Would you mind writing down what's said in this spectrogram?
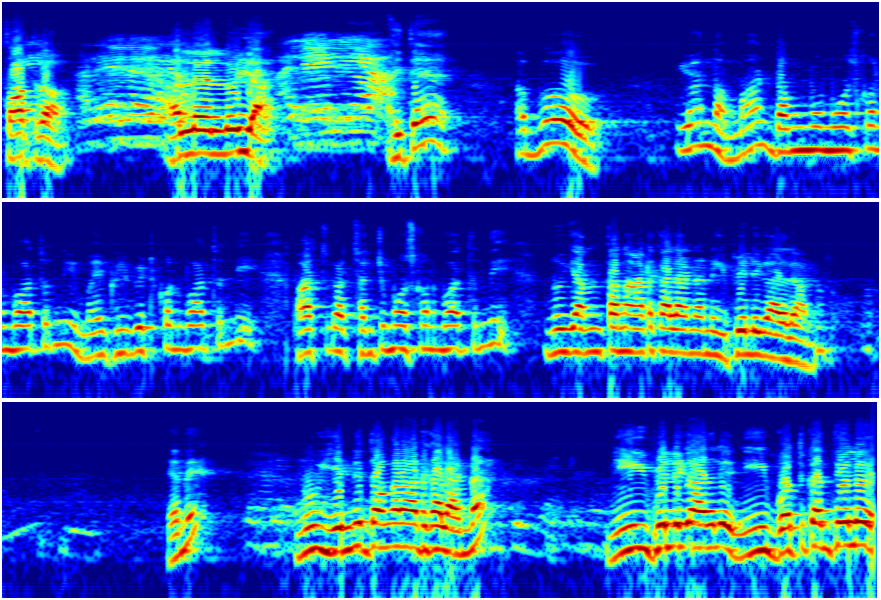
స్తోత్రం. అల్లెలుయ్య అయితే అబ్బో ఏందమ్మా డమ్ము మోసుకొని పోతుంది మైకులు పెట్టుకొని పోతుంది పాస్టర్ గారు సంచి మోసుకొని పోతుంది నువ్వు ఎంత నాటకాలు ఆడినా నీకు పెళ్ళి కాదులే అన్నారు. ఏంది? నువ్వు ఎన్ని దొంగ నాటకాలు ఆడినా నీ పెళ్ళి కాదులే నీ బతుకంతేలే.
